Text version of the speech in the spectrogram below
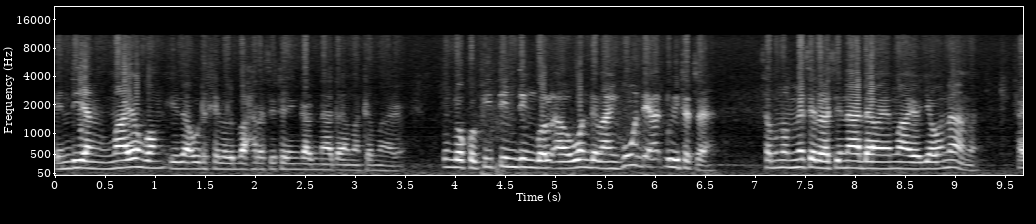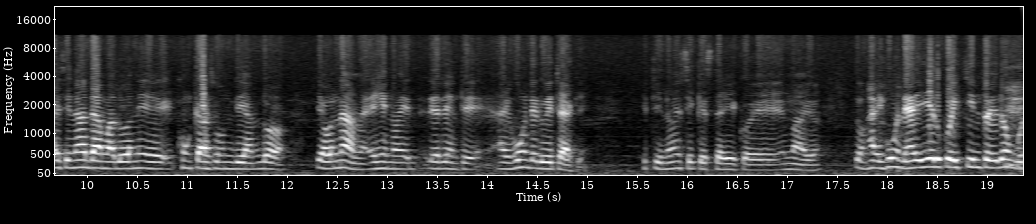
e ndiyan maayo ngon ila udkhila l bahra si tawi ngal nadama ka maayo. Ɗum ɗo ko fi tindingol a wondema hay hunde a ɗoytata saabu noon meselal si nadama e maayo ƴawnama hay si nadama ɗo ni e kunkasu ndiyan ɗo ƴewnama e hino ɗerente hay hunde ɗoytaki itti noon sikki so tawi koye maayo. Ɗon hay hunde hay yeru koye cintoye ɗon go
